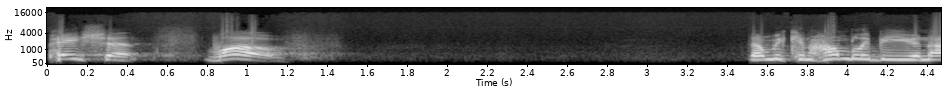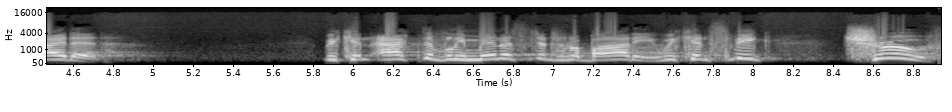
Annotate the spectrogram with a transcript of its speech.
patience, love, then we can humbly be united. We can actively minister to the body. We can speak truth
